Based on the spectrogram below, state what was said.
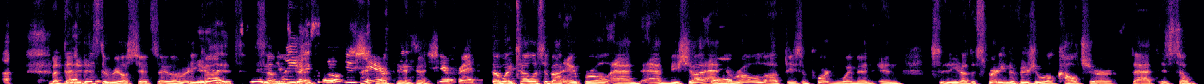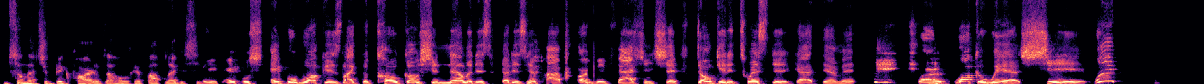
but then it is the real shit, so you already it got is. it. it so please, please do share. Please do share, Fred. So wait, tell us about April and and Misha and the role of these important women in you know the spreading the visual culture that is so so much a big part of the whole hip hop legacy. April April Walker is like the Coco Chanel of this of this hip hop urban fashion shit. Don't get it twisted, god damn it. Word Walker wear shit. What?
